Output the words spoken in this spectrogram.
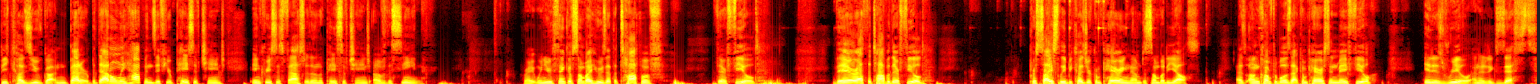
because you've gotten better. But that only happens if your pace of change increases faster than the pace of change of the scene. Right? When you think of somebody who's at the top of their field, they're at the top of their field precisely because you're comparing them to somebody else. As uncomfortable as that comparison may feel, it is real and it exists.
